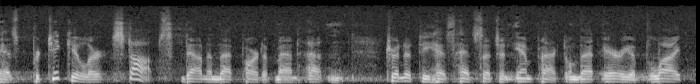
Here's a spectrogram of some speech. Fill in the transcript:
as particular stops down in that part of Manhattan. Trinity has had such an impact on that area of life.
